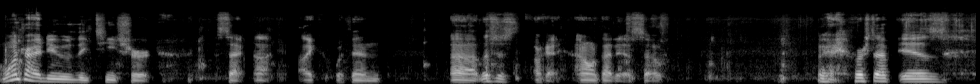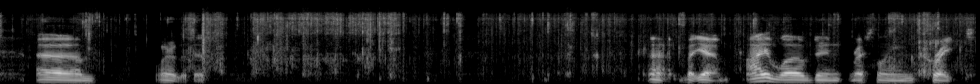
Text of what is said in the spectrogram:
I want to try to do the t-shirt set, uh, like within, uh let's just okay, I don't know what that is. So, okay, first up is, um, where this is. Uh, but yeah, I love doing wrestling crate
